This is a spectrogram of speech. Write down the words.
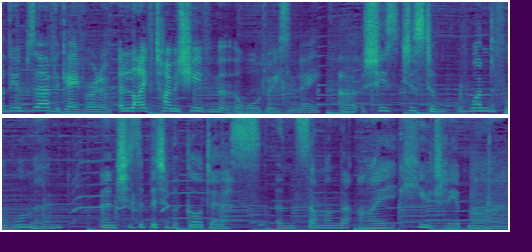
The Observer gave her an, a Lifetime Achievement Award recently. Uh, she's just a wonderful woman, and she's a bit of a goddess and someone that I hugely admire.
